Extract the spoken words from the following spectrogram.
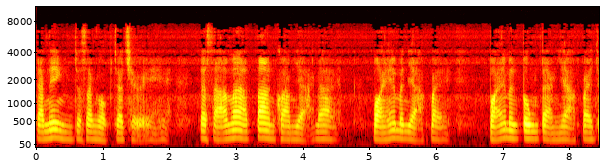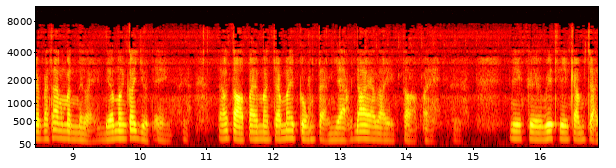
จะนิ่งจะสงบจะเฉย จะสามารถต้านความอยากได้ ปล่อยให้มันอยากไป ปล่อยให้มันปรุงแต่งอยากไปจนกระทั่งมันเหนื่อย เดี๋ยวมันก็หยุดเอง แล้วต่อไปมันจะไม่ปรุงแต่งอยากได้อะไรอีกต่อไป นี่คือวิธีกำจัด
